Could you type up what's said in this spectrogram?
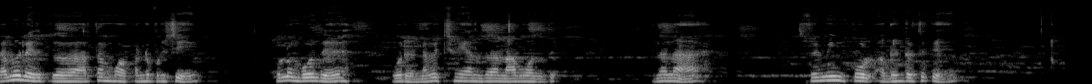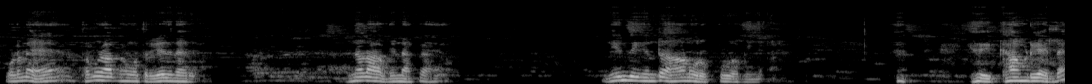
தமிழில் இதுக்கு அர்த்தம் கண்டுபிடிச்சி சொல்லும்போது ஒரு நகைச்சுவையானதாக ஞாபகம் வந்தது என்னென்னா ஸ்விம்மிங் பூல் அப்படின்றதுக்கு உடனே தமிழாக்கம் ஒருத்தர் எழுதினார். என்னடா அப்படின்னாக்கா நீந்துகின்ற ஆண் ஒரு பூ அப்படின்னு. இது காமெடியாக இல்லை?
